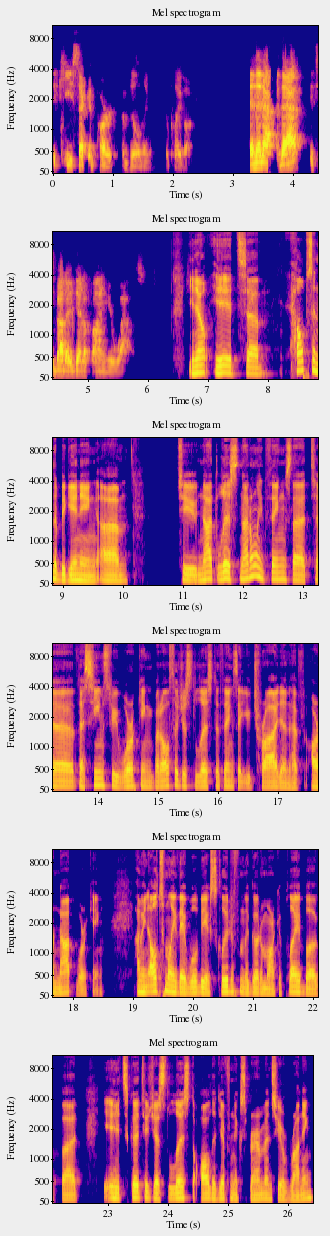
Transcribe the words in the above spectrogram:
the key second part of building the playbook. And then after that, it's about identifying your wows. You know, it uh, helps in the beginning um, to not list not only things that uh, that seems to be working, but also just list the things that you tried and have are not working. I mean, ultimately, they will be excluded from the go to market playbook, but it's good to just list all the different experiments you're running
